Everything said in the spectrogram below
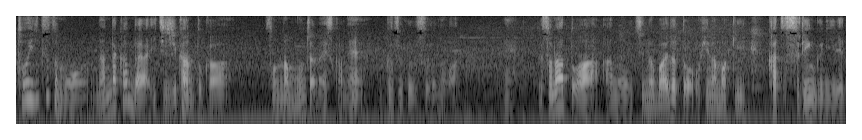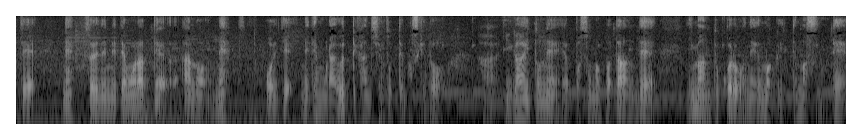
と言いつつもなんだかんだ1時間とかそんなもんじゃないですかねグズグズするのは。ね、その後はあのうちの場合だとおひな巻きかつスリングに入れて、ね、それで寝てもらってあの、ね、おいで寝てもらうって感じをとってますけど、は意外とねやっぱそのパターンで今のところはねうまくいってますんで、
